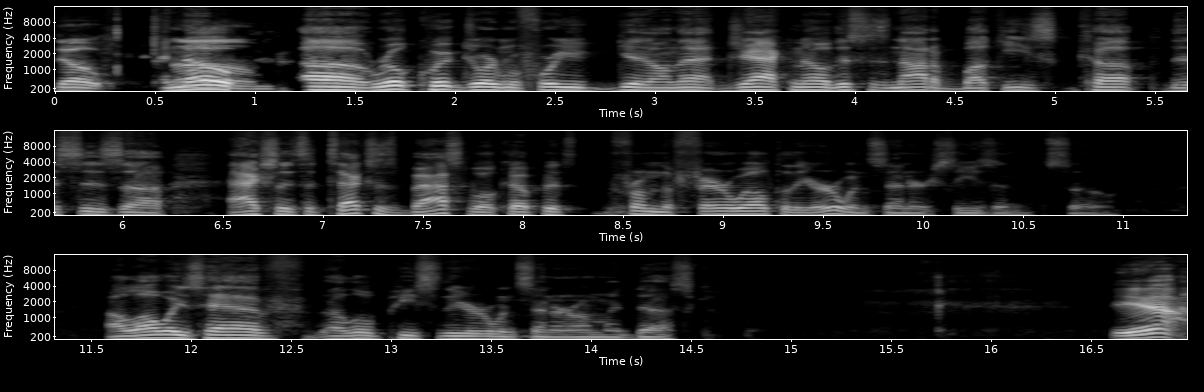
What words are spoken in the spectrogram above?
Dope. And no, um, uh, real quick, Jordan, before you get on that, Jack, no, this is not a Buc-ee's Cup. This is uh actually it's a Texas basketball cup. It's from the farewell to the Erwin Center season. So I'll always have a little piece of the Erwin Center on my desk. Yeah.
